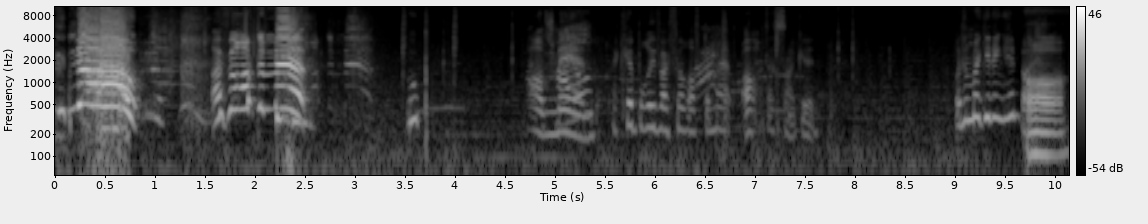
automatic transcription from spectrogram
No! I fell off the map! Oop. Oh man, I can't believe I fell off the map. Oh, that's not good. What am I getting hit by? Oh,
